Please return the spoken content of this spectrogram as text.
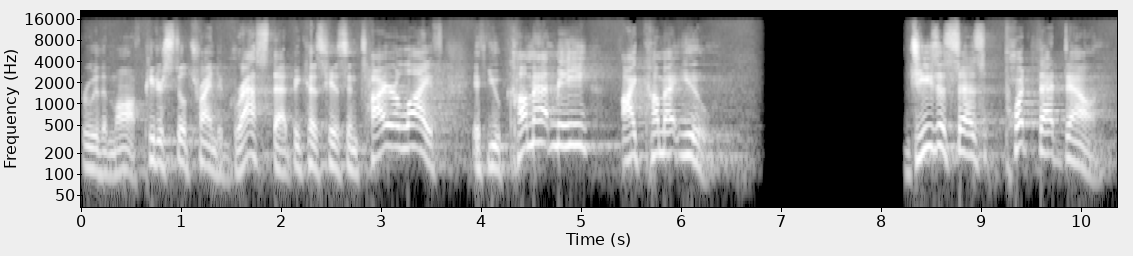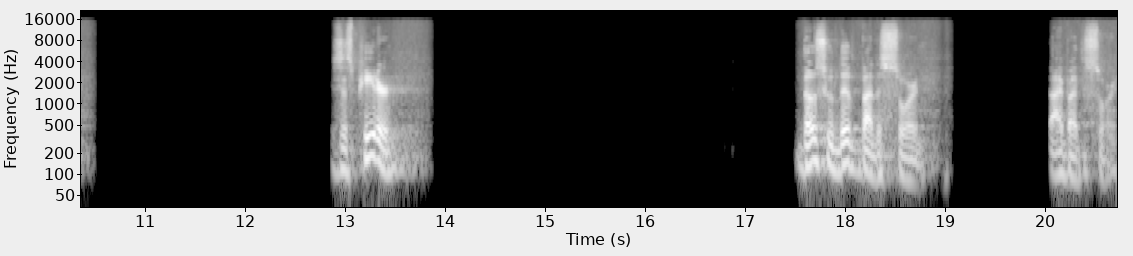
Threw them off. Peter's still trying to grasp that because his entire life, if you come at me, I come at you. Jesus says, Put that down. He says, Peter, those who live by the sword, die by the sword.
